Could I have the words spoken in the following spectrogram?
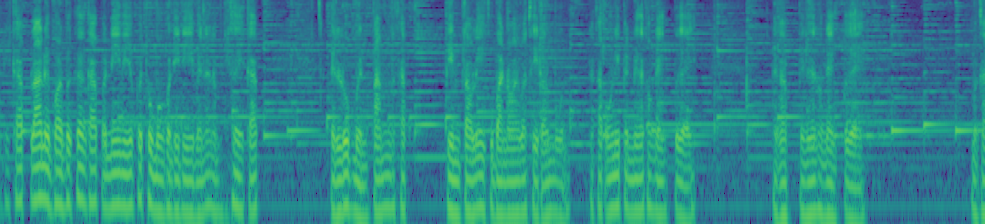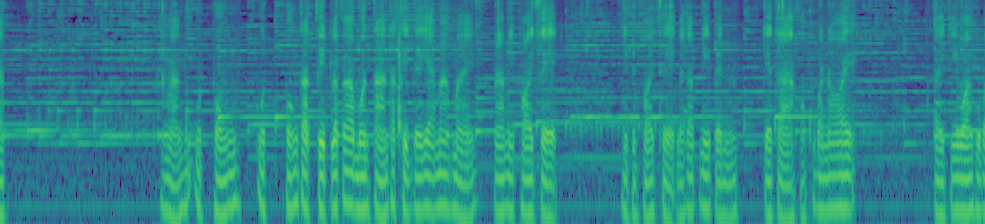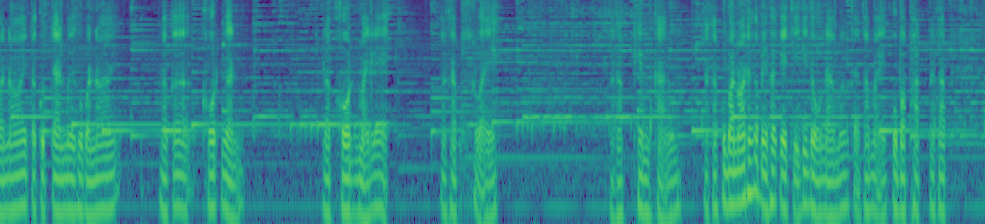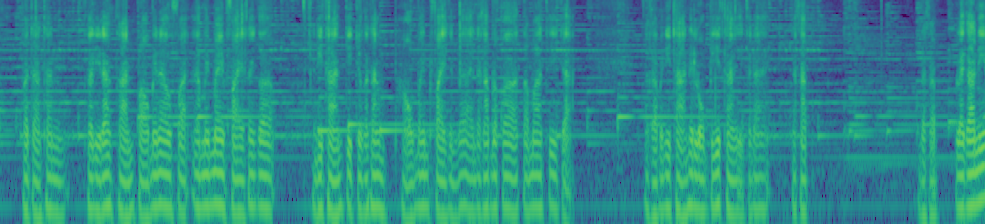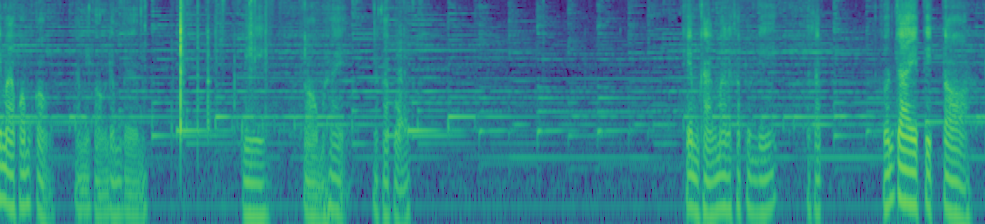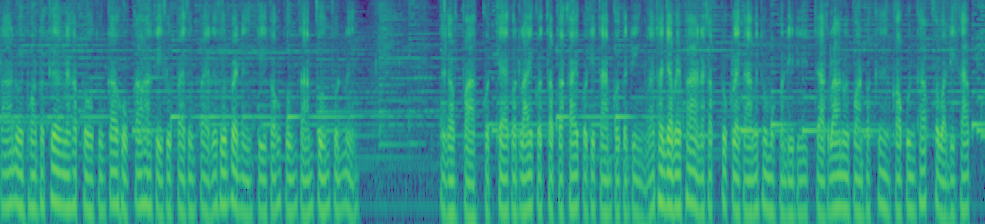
สวัสดีครับร้านอวยพรพระเครื่องครับ วันนี้มีวัตถุมงคลดีๆมาแนะนำให้ครับ เป็นรูปเหมือนปั๊มนะครับ พิมพ์เตาลี่คูบาน้อยวัดศรีร้อนบุญนะครับ องค์นี้เป็นเนื้อทองแดงเปื่อยนะครับ เป็นเนื้อทองแดงเปื่อยนะครับ ข้างหลังอุดผงอุดผงตักติดแล้วก็มวลสารตักติดเยอะแยะมากมายนะมีพลอยเศษ นี่เป็นพลอยเศษนะครับ นี่เป็นเกศาของคูบาน้อย ส่จีวรคูบาน้อย ตะกุดจานมือคูบาน้อย แล้วก็โค้ดเงิน แล้วโค้ดหมายเลขนะครับ สวยนะครับ เข้มขลังนะครับคูบาน้อยท่านก็เป็นพระเกจิที่โด่งดังมาตั้งแต่สมัยกูบพัทนะครับพระอาจารย์ท่านสรีระสารเผาไม่เน่าไฟไม่ไหม้ไฟท่านก็อธิษฐานจิตจนกระทั่งเผาไม่ไฟกันได้นะครับ แล้วก็สามารถที่จะนะครับอธิษฐานให้ลมไปทิศทางอีกก็ได้นะครับนะครับ รายการนี้มาพร้อมกล่องนะมีกล่องเดิมๆมีซองมาให้นะครับผมเข้มขังมากนะครับตัวนี้นะครับ สนใจติดต่อร้านอวยพรพระเครื่องนะครับโทร 0 9 6 9 5 4 0 8 0 8 หรือ 0 นะครับฝากกดแชร์กดไลค์กดซับสไครต์กดติดตามกดกระดิ่ง และท่านจะไม่พลาดนะครับ ทุกรายการวัตถุมงคลดีๆ จากร้านนวยพรพระเครื่องขอบคุณครับ สวัสดีครับ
